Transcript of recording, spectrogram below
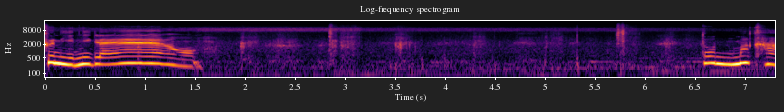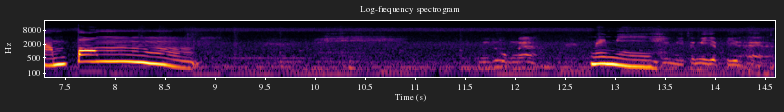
ขึ้นหินอีกแล้ว ต้นมะขามป้อม มีลูกไหมไม่มี ไม่มีถ้ามีจะปีนให้นะ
